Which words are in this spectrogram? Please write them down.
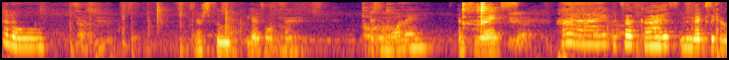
Hello. There's food. You guys want some? There's some mole and some rice. Hi, what's up, guys? I'm in Mexico.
